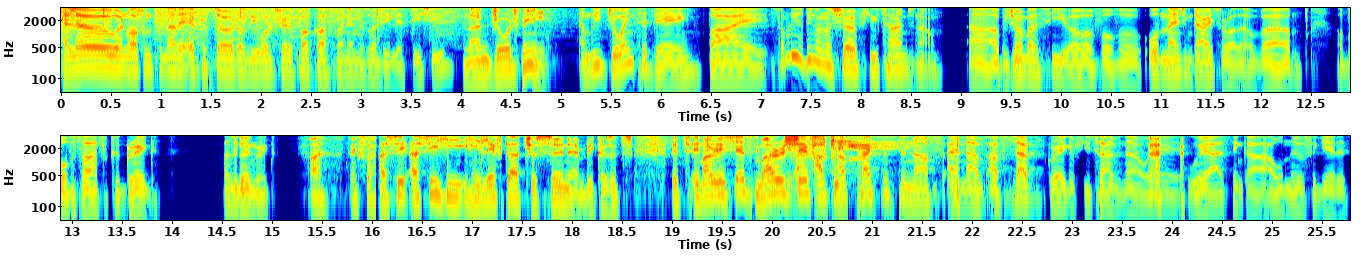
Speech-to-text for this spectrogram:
Hello and welcome to another episode of the Auto Trader Podcast. My name is Wandile Sishi, And I'm George Mienie. and we joined today by somebody who's been on the show a few times now. Uh, we joined by the CEO of Volvo, or the managing director rather of um of Volvo South Africa, Greg. How's it going, Greg? Hi, thanks for I see. I see. He he left out your surname because it's it's it's Maruszewski. it's Maruszewski. I've, I've practiced enough, and I've I've sat with Greg a few times now, where where I think I, I will never forget it.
